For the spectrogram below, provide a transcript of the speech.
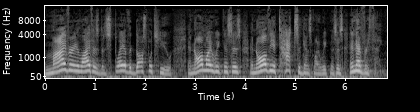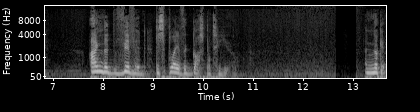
My very life is the display of the gospel to you, and all my weaknesses, and all the attacks against my weaknesses, and everything. I'm the vivid display of the gospel to you. And look at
